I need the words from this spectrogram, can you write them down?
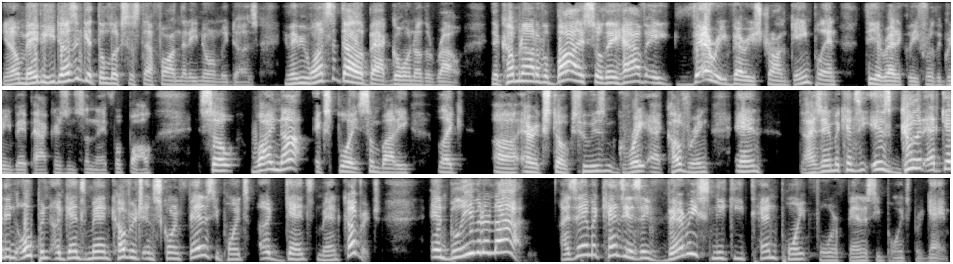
you know, maybe he doesn't get the looks of Stefon that he normally does. He maybe wants to dial it back, go another route. They're coming out of a bye, so they have a very, very strong game plan theoretically for the Green Bay Packers in Sunday football. So why not exploit somebody like uh, Eric Stokes, who isn't great at covering, and Isaiah McKenzie is good at getting open against man coverage and scoring fantasy points against man coverage. And believe it or not, Isaiah McKenzie has a very sneaky 10.4 fantasy points per game.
